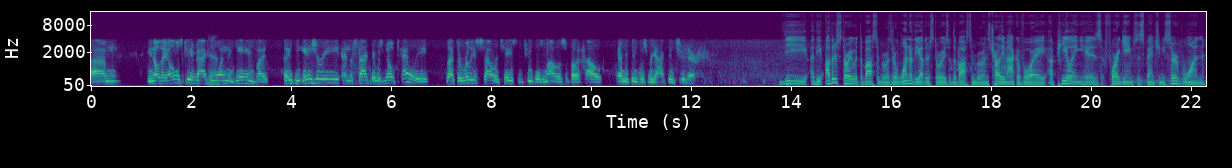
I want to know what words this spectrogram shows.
um, you know they almost came back yeah. and won the game, but I think the injury and the fact there was no penalty left a really sour taste in people's mouths about how everything was reacted to there. The uh, the other story with the Boston Bruins, or one of the other stories with the Boston Bruins, Charlie McAvoy appealing his four game suspension. He served one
